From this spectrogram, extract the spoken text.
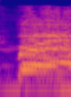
Bruh.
